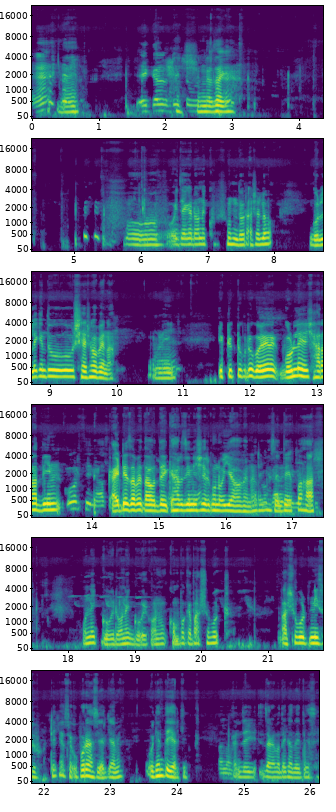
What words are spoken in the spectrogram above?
হ্যাঁ? সুন্দর জায়গা। ও ওই জায়গাটা অনেক খুব সুন্দর। আসলে ঘুরলে কিন্তু শেষ হবে না। মানে একটু একটু একটু করে ঘুরলে সারা দিন করছি না আজকে। কাইটে যাবে তাও দেখার জিনিসের কোনো ইয়ে হবে না ঠিক আছে? দেখে পাহাড়। অনেক গভীর অনেক গভীর। কোন কমপক্ষে পাঁচশো ফুট পাঁচশো ফুট নিচু ঠিক আছে? উপরে আছি আর কি আমি। ওইখান থেকে আর কি। যে জায়গাটা দেখা যাইতেছে।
